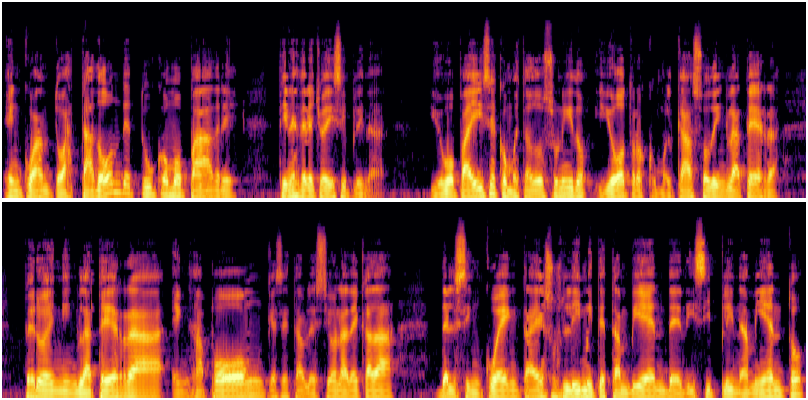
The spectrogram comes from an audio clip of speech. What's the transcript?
en cuanto hasta dónde tú como padre tienes derecho a disciplinar. Y hubo países como Estados Unidos y otros, como el caso de Inglaterra, pero en Inglaterra, en Japón, que se estableció en la década del 50, esos límites también de disciplinamiento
